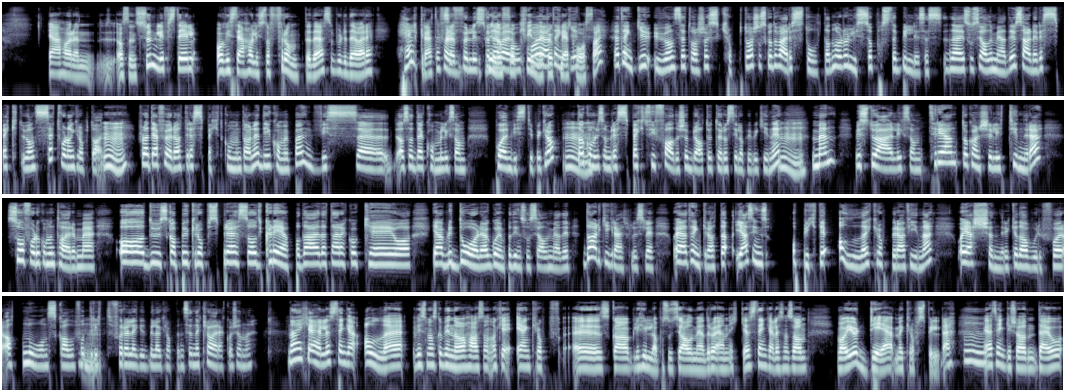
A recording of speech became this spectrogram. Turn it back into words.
Jeg har en, altså en sunn livsstil. Og hvis jeg har lyst til å fronte det, så burde det være helt greit. Jeg føler Selvfølgelig skal det å få kvinner til å kle på seg. Jeg tenker Uansett hva slags kropp du har, så skal du være stolt av den. Når du har lyst til å poste bilder i sosiale medier, så er det respekt uansett hvordan kropp du har. Mm. For jeg føler at respektkommentarene De kommer på en viss eh, Altså det kommer liksom på en viss type kropp. Mm. Da kommer liksom respekt. Fy fader, så bra at du tør å stille opp i bikini. Mm. Men hvis du er liksom trent og kanskje litt tynnere, så får du kommentarer med 'Å, du skaper kroppspress, og kle på deg, dette er ikke ok', og 'jeg blir dårlig av å gå inn på dine sosiale medier'. Da er det ikke greit, plutselig. Og jeg tenker at det, jeg syns oppriktig alle kropper er fine, og jeg skjønner ikke da hvorfor at noen skal få Mm. dritt for å legge ut bilde av kroppen sin. Det klarer jeg ikke å skjønne. Nei, ikke jeg heller. Så tenker jeg alle Hvis man skal begynne å ha sånn Ok, én kropp eh, skal bli hylla på sosiale medier, og én ikke, så tenker jeg liksom sånn Hva gjør det med kroppsbildet? Mm. Jeg tenker sånn, det er jo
